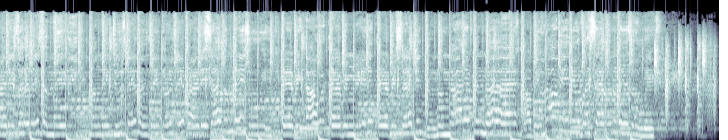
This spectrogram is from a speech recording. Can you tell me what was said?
Friday, Saturday, Sunday Monday, Tuesday, Wednesday, Thursday, Friday. Seven days a week. Every hour, every minute, every second. You know not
